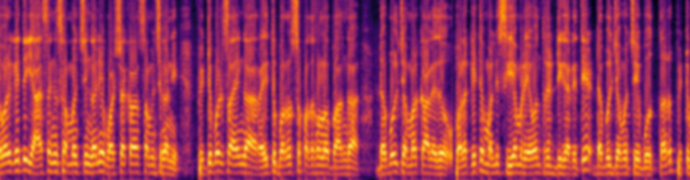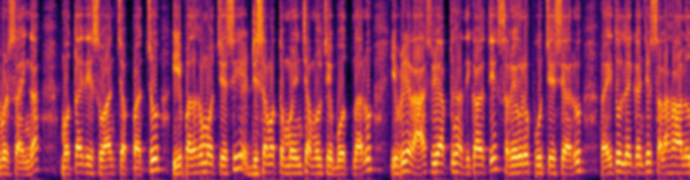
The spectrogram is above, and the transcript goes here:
ఎవరికైతే వ్యవసాయం సంబంధించి కానీ వర్షాకాలం సంబంధించి కానీ పెట్టుబడి సాయంగా రైతు భరోసా పథకంలో భాగంగా డబ్బులు జమ కాలేదు. వాళ్ళకైతే మళ్ళీ సీఎం రేవంత్ రెడ్డి గారు అయితే డబ్బులు జమ చేయబోతున్నారు. పెట్టుబడి సాయంగా మొత్తం అయితే ఇసువా అని చెప్పచ్చు. ఈ పథకం వచ్చేసి డిసెంబర్ తొమ్మిది నుంచి అమలు చేయబోతున్నారు. ఇప్పటికే రాష్ట్ర వ్యాప్తంగా అధికారులు అయితే సర్వేలో పూర్తి చేశారు. రైతుల దగ్గర నుంచి సలహాలు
